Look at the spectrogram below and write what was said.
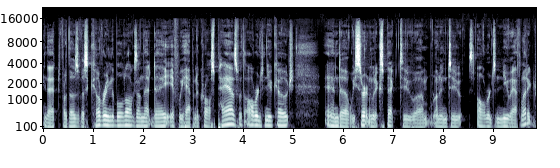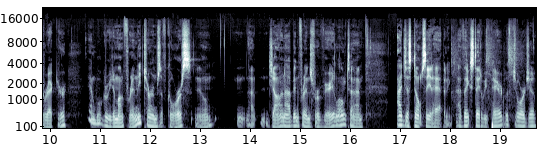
that for those of us covering the Bulldogs on that day, if we happen to cross paths with Auburn's new coach, and uh, we certainly would expect to um, run into Auburn's new athletic director, and we'll greet him on friendly terms, of course. You know, John and I have been friends for a very long time. I just don't see it happening. I think State will be paired with Georgia,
